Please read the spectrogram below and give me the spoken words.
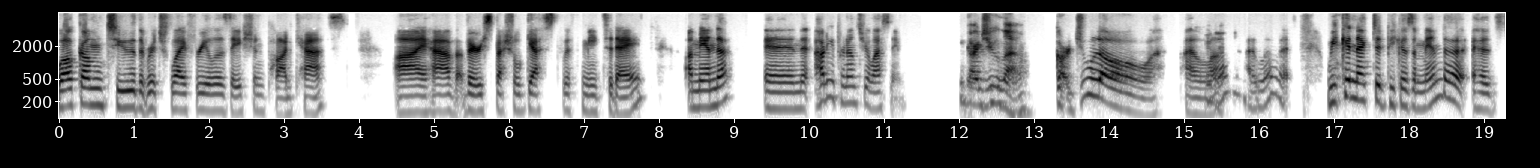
Welcome to the Rich Life Realization Podcast. I have a very special guest with me today, Amanda. And how do you pronounce your last name? Gargiulo. Gargiulo. I love I love it. We connected because Amanda has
